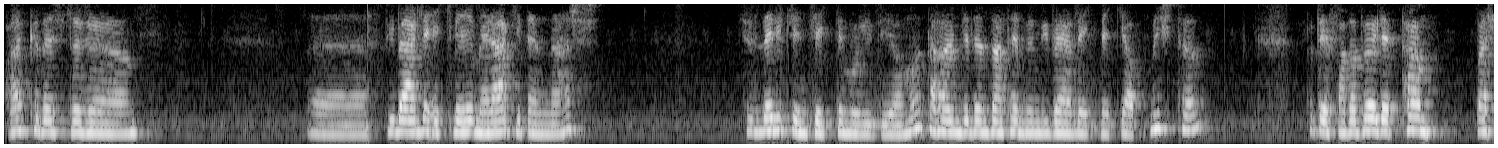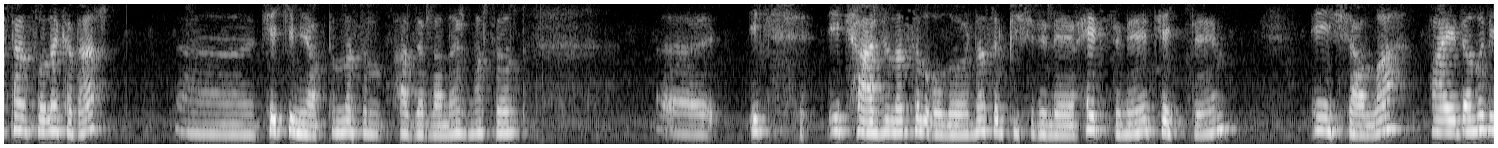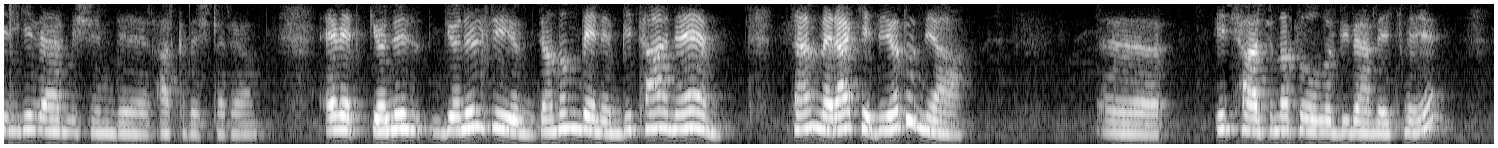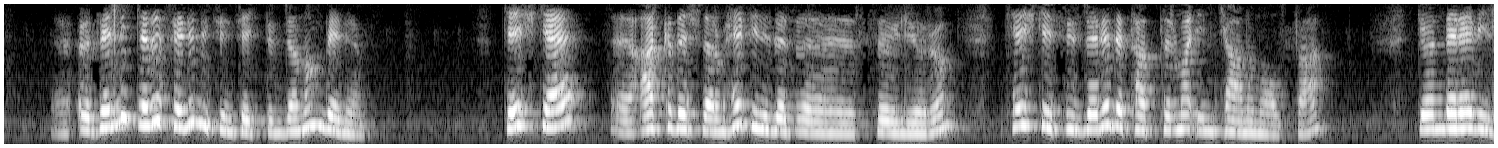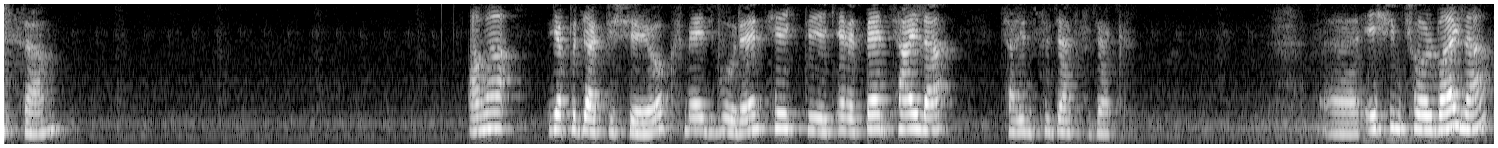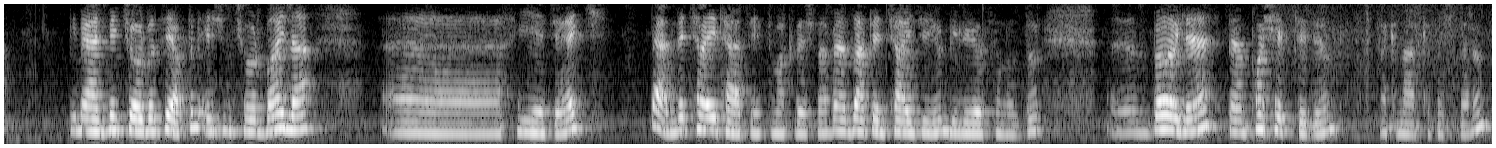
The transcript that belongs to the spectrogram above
Arkadaşlarım, eee, biberli ekmeği merak edenler, sizler için çektim bu videomu. Daha önceden zaten ben biberli ekmek yapmıştım. Bu defa da böyle tam baştan sona kadar eee, çekim yaptım. Nasıl hazırlanır, nasıl eee, iç iç harcı nasıl olur, nasıl pişirilir hepsini çektim. İnşallah faydalı bilgi vermişimdir arkadaşlarım. Evet gönül gönülcüyüm canım benim bir tanem. Sen merak ediyordun ya. Ee, iç harcı nasıl olur biberli ekmeğin? Ee, özellikle de senin için çektim canım benim. Keşke e, arkadaşlarım hepinize e, söylüyorum. Keşke sizlere de tattırma imkanım olsa. Gönderebilsem. Ama yapacak bir şey yok. Mecburen çektik. Evet ben çayla, çayım sıcak sıcak. Ee, eşim çorbayla bir mercimek çorbası yaptım. Eşim çorbayla eee, yiyecek. Ben de çayı tercih ettim arkadaşlar. Ben zaten çaycıyım biliyorsunuzdur. Ee, böyle ben poşetledim. Bakın arkadaşlarım.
